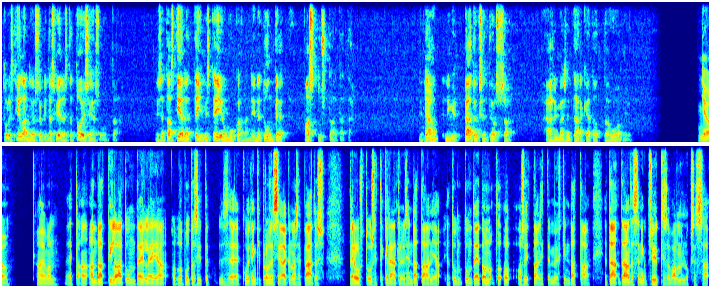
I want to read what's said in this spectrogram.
tulisi tilanne, jossa pitäisi viedä sitä toiseen suuntaan, niin sä taas tiedät, että ihmiset ei ole mukana, niin ne tunteet vastustaa tätä. Ja tämä on päätöksenteossa äärimmäisen tärkeää ottaa huomioon. Joo, aivan. Että antaa tilaa tunteille ja lopulta sitten se kuitenkin prosessi aikana se päätös perustuu sitten kerääntyneeseen dataan ja, ja tunteet on osittain sitten myöskin dataa. Ja tämä on tässä niin kuin psyykkisessä valmennuksessa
